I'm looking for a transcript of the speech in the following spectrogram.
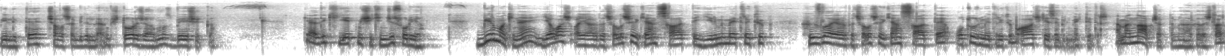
birlikte çalışabilirlermiş. Doğru cevabımız B şıkkı. Geldik 72. soruya. Bir makine yavaş ayarda çalışırken saatte 20 metreküp, hızlı ayarda çalışırken saatte 30 metreküp ağaç kesebilmektedir. Hemen ne yapacaktım ben arkadaşlar?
